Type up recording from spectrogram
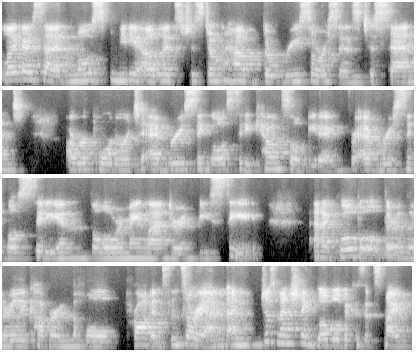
like I said, most media outlets just don't have the resources to send a reporter to every single city council meeting for every single city in the lower mainland or in BC. And at Global, they're literally covering the whole province. And sorry, I'm, I'm just mentioning Global because it's my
